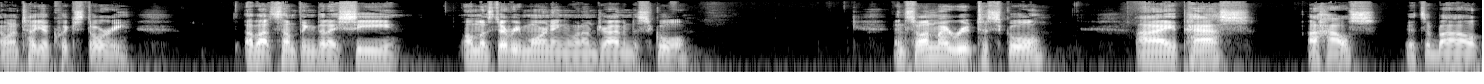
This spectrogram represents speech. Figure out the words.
I want to tell you a quick story about something that I see almost every morning when I'm driving to school. And so on my route to school, I pass a house It's about,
